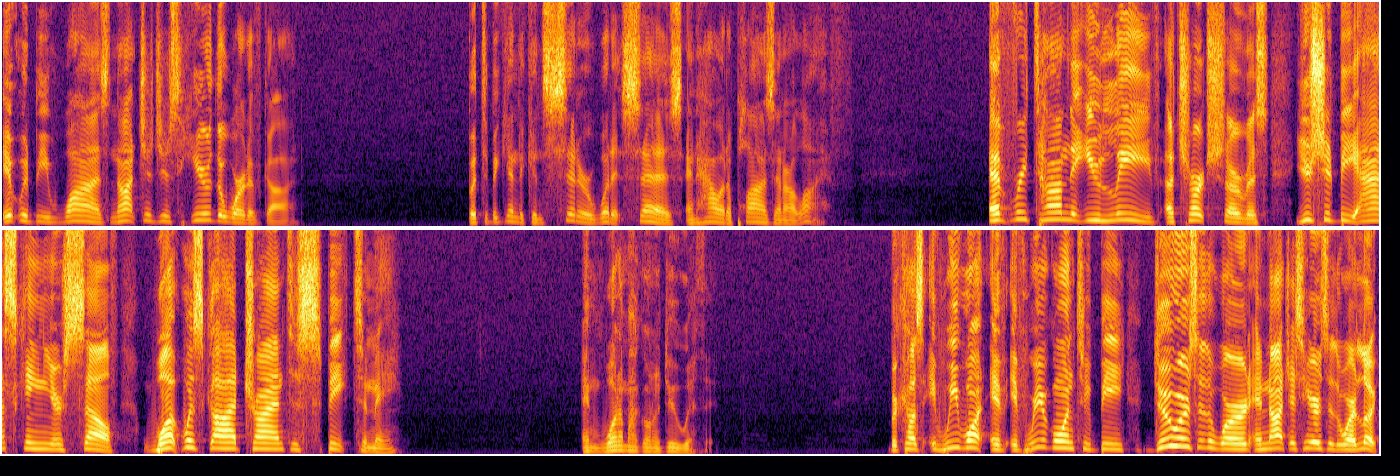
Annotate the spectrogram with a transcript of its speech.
it would be wise not to just hear the Word of God, but to begin to consider what it says and how it applies in our life. Every time that you leave a church service, you should be asking yourself, what was God trying to speak to me? And what am I going to do with it? Because if we want, if, if we're going to be doers of the word and not just hearers of the word, look,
